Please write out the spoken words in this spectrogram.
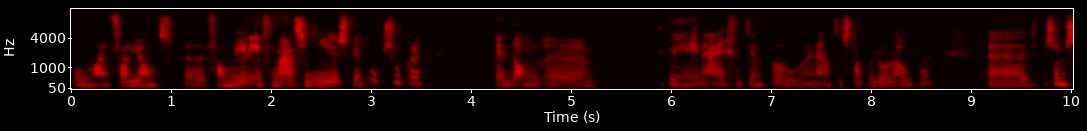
online variant van meer informatie die je eens kunt opzoeken. En dan kun je in eigen tempo een aantal stappen doorlopen. Uh, soms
